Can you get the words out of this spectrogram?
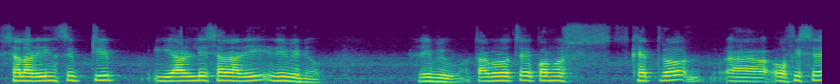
salary incentive yearly salary revenue, review. তারপর হচ্ছে কর্মক্ষেত্র অফিসে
